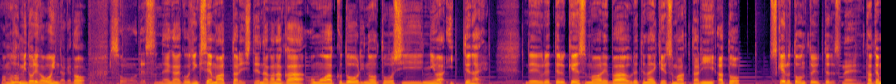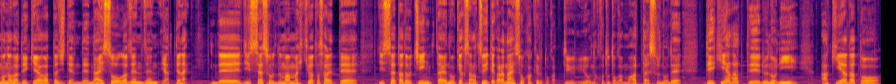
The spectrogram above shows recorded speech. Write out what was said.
まあ、ものすごく緑が多いんだけどそうですね。外国人規制もあったりしてなかなか思惑通りの投資には行ってない。で売れてるケースもあれば売れてないケースもあったりあとスケルトンといってですね建物が出来上がった時点で内装が全然やってない。で実際それのまんま引き渡されて実際例えば賃貸のお客さんがついてから内装をかけるとかっていうようなこととかもあったりするので出来上がっているのに空き家だと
